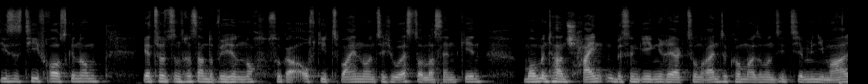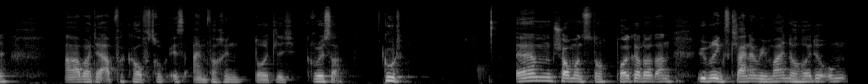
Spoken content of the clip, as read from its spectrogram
dieses Tief rausgenommen. Jetzt wird es interessant, ob wir hier noch sogar auf die 92 US-Dollar Cent gehen. Momentan scheint ein bisschen Gegenreaktion reinzukommen, also man sieht es hier minimal aber der Abverkaufsdruck ist einfach deutlich größer. Gut. Ähm, schauen wir uns noch Polkadot an. Übrigens, kleiner Reminder, heute um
